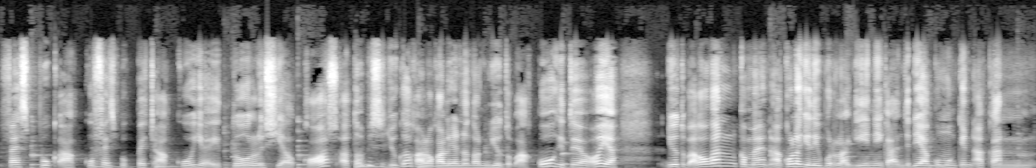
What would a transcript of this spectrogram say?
facebook aku facebook page aku yaitu luciel kos atau bisa juga kalau kalian nonton di youtube aku gitu ya. Oh ya YouTube aku kan kemarin aku lagi libur lagi nih kan jadi aku mungkin akan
